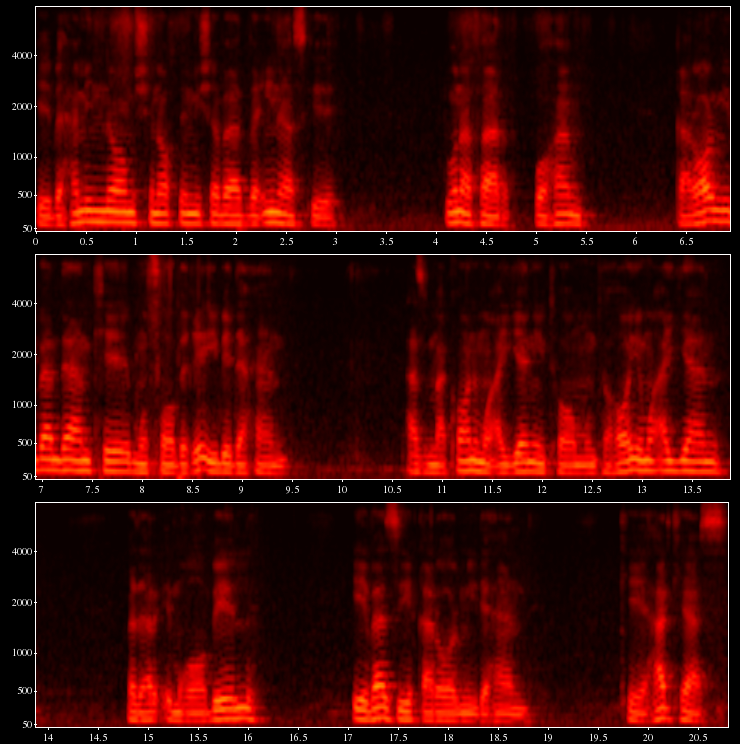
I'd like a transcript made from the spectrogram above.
که به همین نام شناخته می شود و این است که دو نفر با هم قرار می بندند که مسابقه ای بدهند از مکان معینی تا منتهای معین و در مقابل عوضی قرار می دهند که هر کس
